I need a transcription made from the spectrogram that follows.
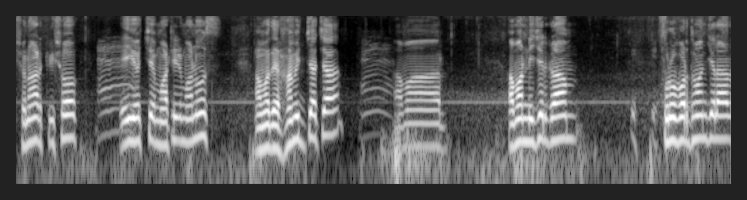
সোনার কৃষক এই হচ্ছে মাটির মানুষ আমাদের হামিদ চাচা আমার আমার নিজের গ্রাম, পূর্ব বর্ধমান জেলার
